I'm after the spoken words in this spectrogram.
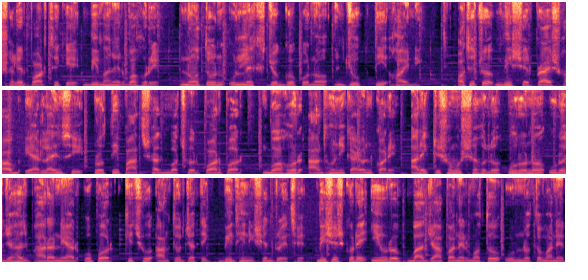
সালের পর থেকে বিমানের বহরে নতুন উল্লেখযোগ্য কোনো যুক্তি হয়নি। অথচ বিশ্বের প্রায় সব এয়ারলাইন্সই প্রতি পাঁচ সাত বছর পর পর বহর আধুনিকায়ন করে। আরেকটি সমস্যা হলো, পুরনো উড়োজাহাজ ভাড়া নেয়ার উপর কিছু আন্তর্জাতিক বিধিনিষেধ রয়েছে। বিশেষ করে ইউরোপ বা জাপানের মতো উন্নত মানের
